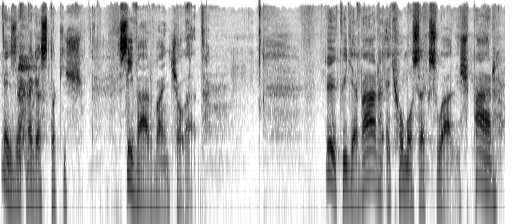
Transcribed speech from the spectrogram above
Nézzék meg ezt a kis szivárvány család. Ők ugyebár egy homoszexuális pár,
